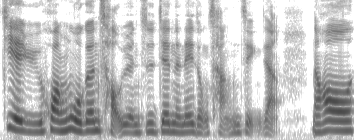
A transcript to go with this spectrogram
介于荒漠跟草原之间的那种场景，这样。然后，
